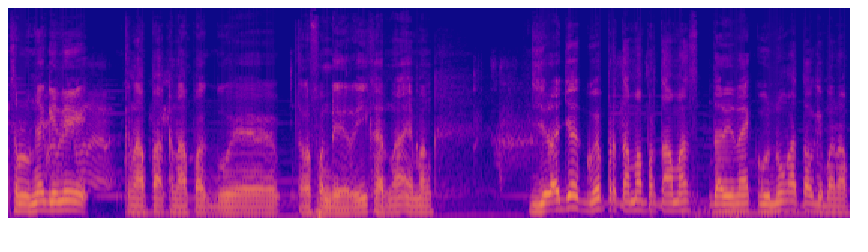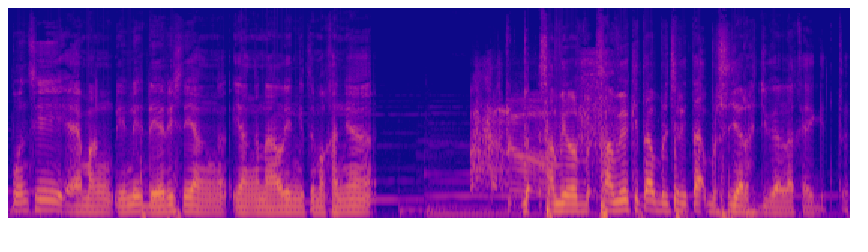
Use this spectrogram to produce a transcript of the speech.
Sebelumnya gini kenapa kenapa gue telepon Derry? Karena emang jujur aja gue pertama-pertama dari naik gunung atau gimana pun sih emang ini Derry sih yang yang kenalin gitu makanya Aduh. sambil sambil kita bercerita bersejarah juga lah kayak gitu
